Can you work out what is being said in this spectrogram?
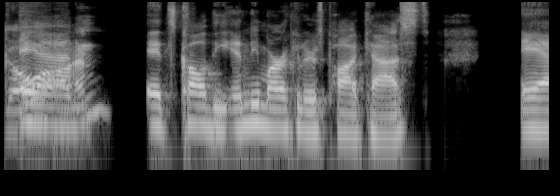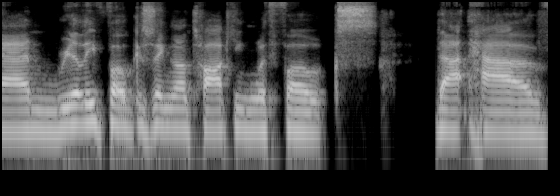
Go on. it's called the Indie Marketers Podcast, and really focusing on talking with folks that have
